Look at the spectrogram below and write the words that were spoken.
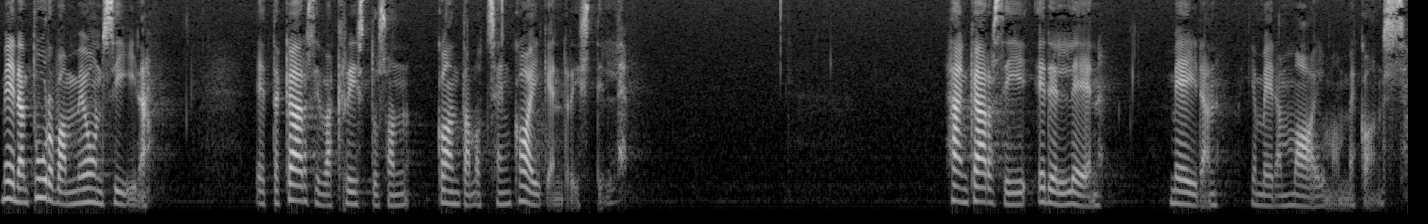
meidän turvamme on siinä, että kärsivä Kristus on kantanut sen kaiken ristille. Hän kärsii edelleen meidän ja meidän maailmamme kanssa.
